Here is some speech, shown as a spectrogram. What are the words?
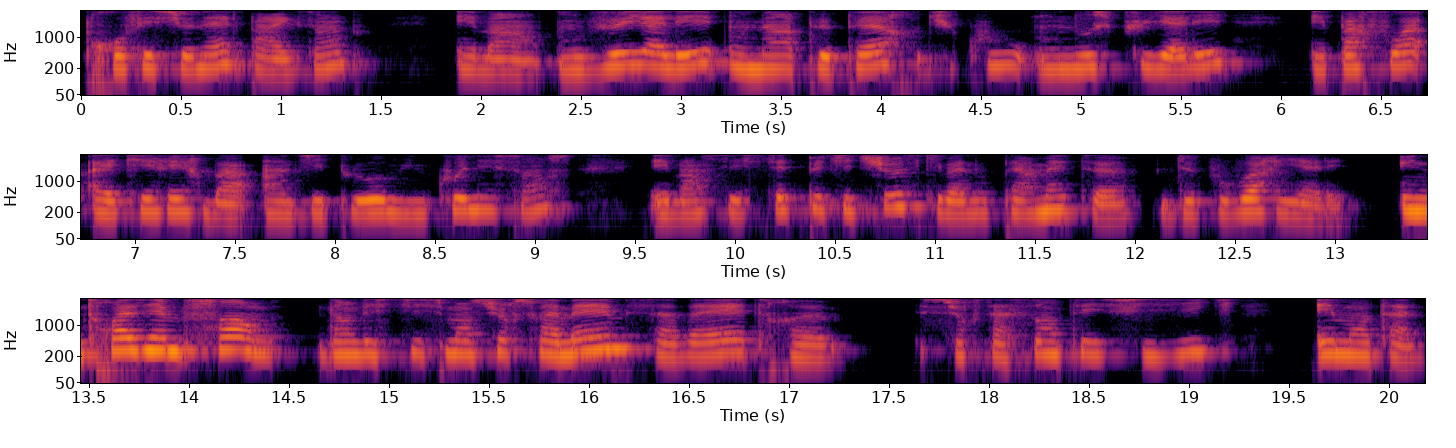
professionnel, par exemple, eh ben on veut y aller, on a un peu peur, du coup on n'ose plus y aller et parfois, acquérir bah, un diplôme, une connaissance, et ben, c'est cette petite chose qui va nous permettre euh, de pouvoir y aller. Une troisième forme d'investissement sur soi-même, ça va être euh, sur sa santé physique et mentale.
